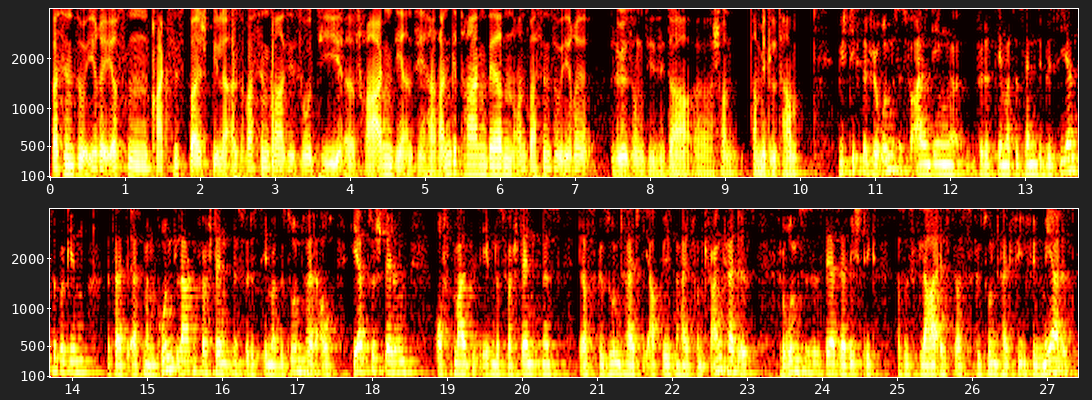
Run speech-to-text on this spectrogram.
Was sind so Ihre ersten Praxisbeispiele? Also was sind quasi so die äh, Fragen, die an Sie herangetragen werden und was sind so Ihre Lösungen, die Sie da äh, schon ermittelt haben? Wichtigste für uns ist vor allen Dingen für das Thema zu sensibilisieren zu Beginn. Das heißt, erstmal ein Grundlagenverständnis für das Thema Gesundheit auch herzustellen. Oftmals ist eben das Verständnis, dass Gesundheit die Abwesenheit von Krankheit ist. Für uns ist es sehr, sehr wichtig, dass es klar ist, dass Gesundheit viel, viel mehr ist,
